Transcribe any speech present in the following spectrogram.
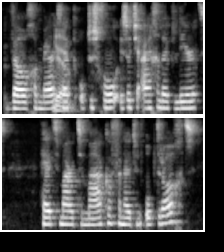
wel gemerkt Ja. heb op de school, is dat je eigenlijk leert het maar te maken vanuit een opdracht.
